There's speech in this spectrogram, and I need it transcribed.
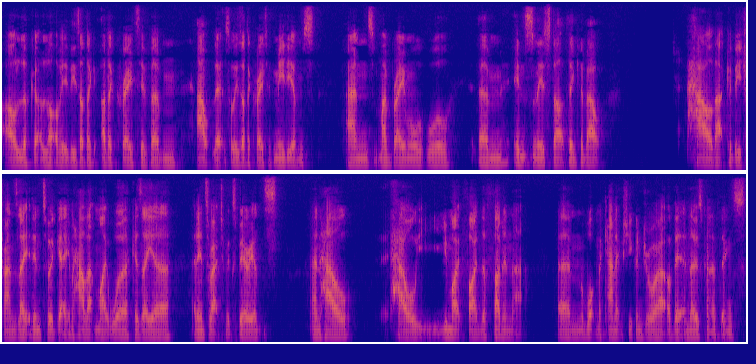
I'll look at a lot of these other other creative um outlets or these other creative mediums and my brain will will um instantly start thinking about how that could be translated into a game how that might work as a uh, an interactive experience and how how you might find the fun in that, um, what mechanics you can draw out of it, and those kind of things.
